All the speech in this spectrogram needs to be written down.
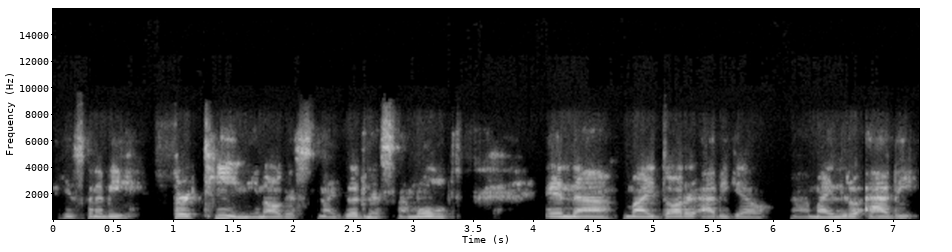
he's going to be 13 in August. My goodness, I'm old. And uh, my daughter Abigail, uh, my little Abby,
